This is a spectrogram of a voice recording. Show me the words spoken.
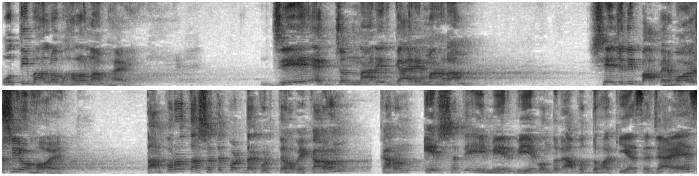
অতি ভালো ভালো না ভাই। যে একজন নারীর গায়ে মাহারাম, সে যদি বাপের বয়সীও হয়, তারপরও তার সাথে পর্দা করতে হবে। কারণ কারণ এর সাথে এই মেয়ের বিয়ে বন্ধনে আবদ্ধ হওয়া কি আছে জায়েজ?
